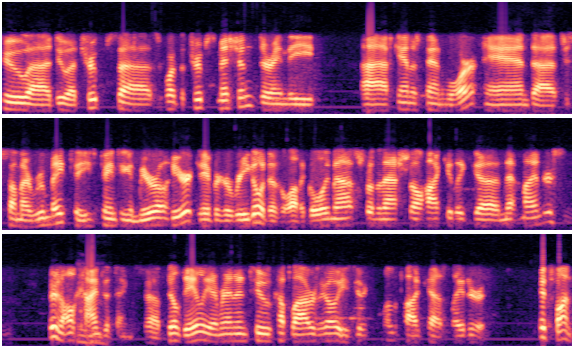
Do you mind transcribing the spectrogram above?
to uh, do a troops uh, support the troops mission during the uh, Afghanistan war, and uh, just saw my roommate. He's painting a mural here. David Arrigo does a lot of goalie masks for the National Hockey League uh, netminders. There's all kinds of things. Uh, Bill Daly, I ran into a couple hours ago. He's going to come on the podcast later. It's fun.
